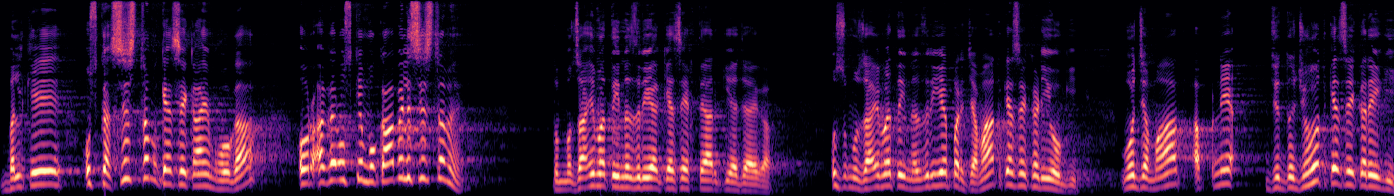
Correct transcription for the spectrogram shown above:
بلکہ اس کا سسٹم کیسے قائم ہوگا اور اگر اس کے مقابل سسٹم ہے، تو مزاحمتی نظریہ کیسے اختیار کیا جائے گا؟ اس مزاحمتی نظریے پر جماعت کیسے کھڑی ہوگی؟ وہ جماعت اپنے جد وجہد کیسے کرے گی؟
